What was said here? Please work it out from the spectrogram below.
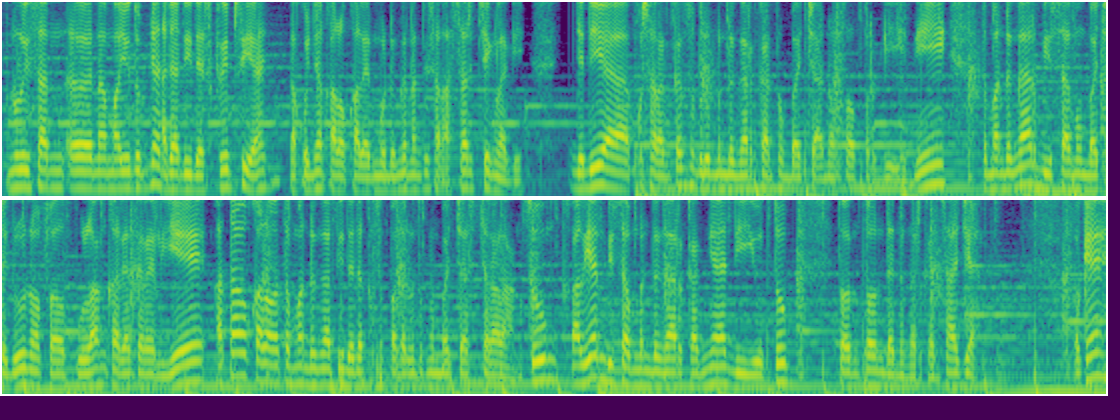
penulisan e, nama YouTube-nya ada di deskripsi ya. Takutnya kalau kalian mau denger nanti salah searching lagi. Jadi ya aku sarankan sebelum mendengarkan pembacaan novel Pergi ini, teman dengar bisa membaca dulu novel Pulang karya Terelie atau kalau teman dengar tidak ada kesempatan untuk membaca secara langsung, kalian bisa mendengarkannya di YouTube, tonton dan dengarkan saja. Oke,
